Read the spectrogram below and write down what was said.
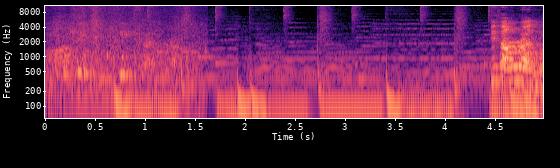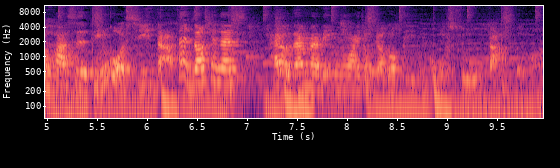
我们要进行第三 round。第三 round 的话是苹果西打，但你知道现在还有在卖另外一种叫做苹果苏打的吗？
